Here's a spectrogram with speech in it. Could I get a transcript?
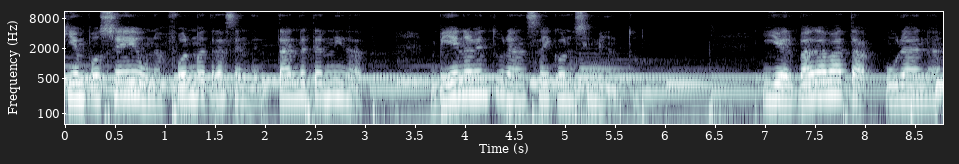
quien posee una forma trascendental de eternidad, bienaventuranza y conocimiento. Y el Bhagavata Purana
